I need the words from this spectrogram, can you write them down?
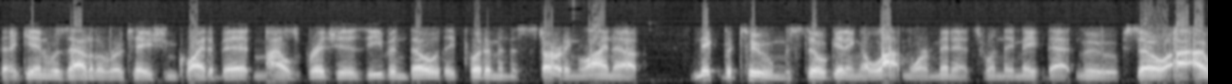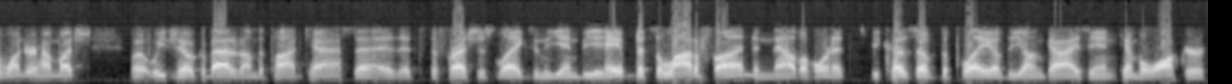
that again was out of the rotation quite a bit. Miles Bridges, even though they put him in the starting lineup, Nick Batum was still getting a lot more minutes when they made that move. So I, I wonder how much. But we joke about it on the podcast. Uh, it's the freshest legs in the NBA, but it's a lot of fun. And now the Hornets, because of the play of the young guys and Kemba Walker,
